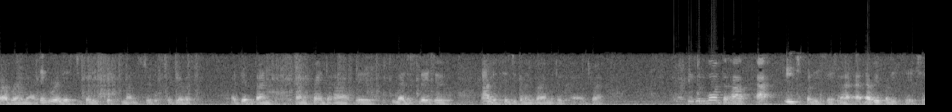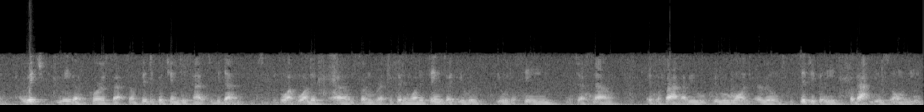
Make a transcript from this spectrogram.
February. I think realistically six months to, to give us a good time, time frame to have the legislative and the physical environment uh, addressed. We would want to have at each police station, at at every police station, which means, of course, that some physical changes has to be done. One, one of, um, some retrofitting, one of the things that you would, you would have seen just now is the fact that we will, we will want a room specifically for that use only.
